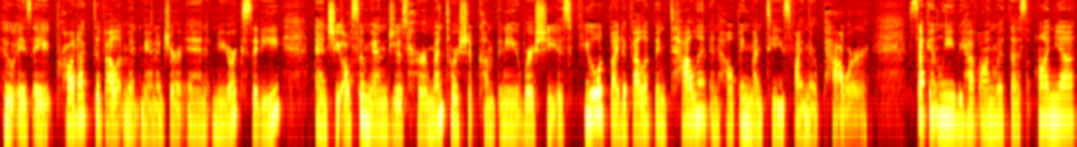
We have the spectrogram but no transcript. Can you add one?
who is a product development manager in New York City, and she also manages her mentorship company where she is fueled by developing talent and helping mentees find their power. Secondly, we have on with us Anya,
